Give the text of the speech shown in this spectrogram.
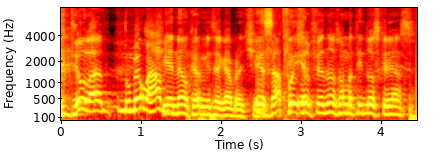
Do teu lado. No meu lado. Tia, não, quero me entregar para ti. Exato. Foi... Você fez, não, só matei duas crianças.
